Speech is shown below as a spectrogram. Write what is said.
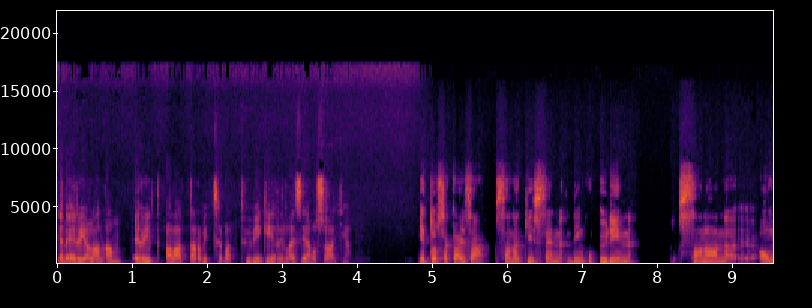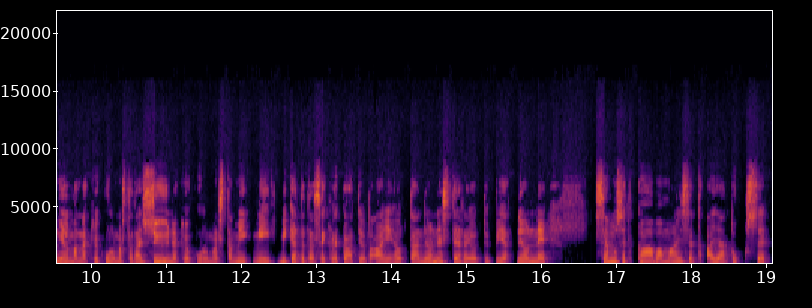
ja ne eri, alan, eri alat tarvitsevat hyvinkin erilaisia osaajia. Ja tuossa Kaisa sanakin sen niin kuin ydin sanan ongelman näkökulmasta tai syynäkökulmasta, mikä tätä segregaatiota aiheuttaa, ne on ne stereotypiat, ne on ne semmoiset kaavamaiset ajatukset,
